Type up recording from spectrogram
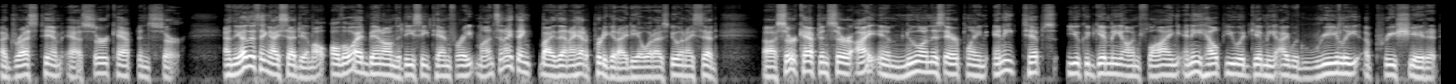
addressed him as Sir Captain Sir. And the other thing I said to him, although I'd been on the DC 10 for eight months, and I think by then I had a pretty good idea what I was doing, I said, uh, Sir, Captain, Sir, I am new on this airplane. Any tips you could give me on flying, any help you would give me, I would really appreciate it.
